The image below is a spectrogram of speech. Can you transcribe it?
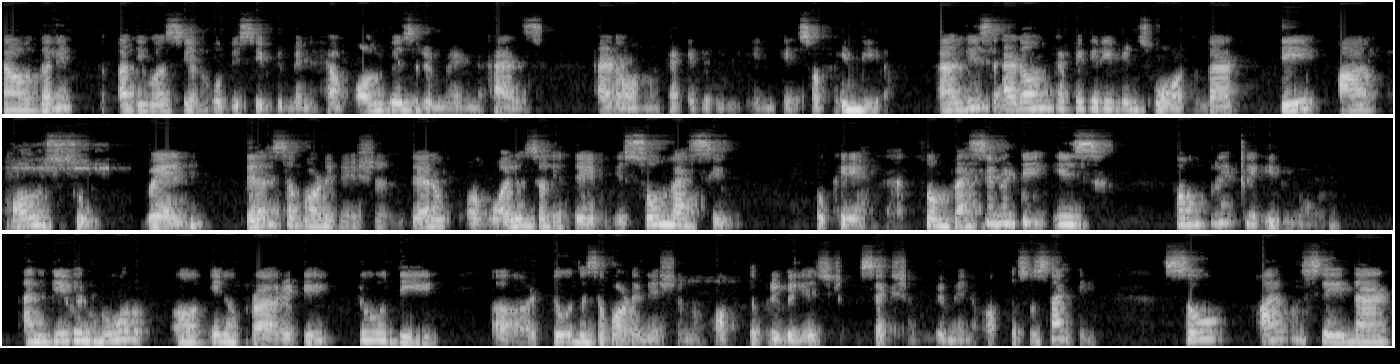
Now, Dalit, Adivasi, and OBC women have always remained as add-on category in case of India. And this add-on category means what? That they are also when their subordination, their violence against them is so massive. Okay, so massivity is completely ignored and given more, uh, you know, priority to the uh, to the subordination of the privileged section women of the society. So I would say that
